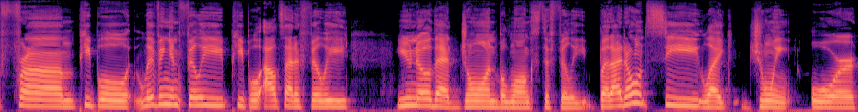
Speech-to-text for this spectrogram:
from people living in Philly, people outside of Philly, you know that jawn belongs to Philly, but I don't see like joint or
